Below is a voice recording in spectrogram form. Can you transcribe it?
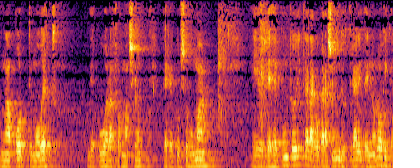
un aporte modesto de Cuba a la formación de recursos humanos eh, desde el punto de vista de la cooperación industrial y tecnológica,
